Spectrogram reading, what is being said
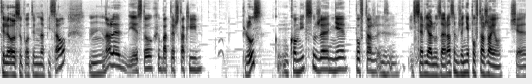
tyle osób o tym napisało. Mm, No ale jest to chyba też taki plus komiksu, że nie powtarza i serialu zarazem, że nie powtarzają się,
